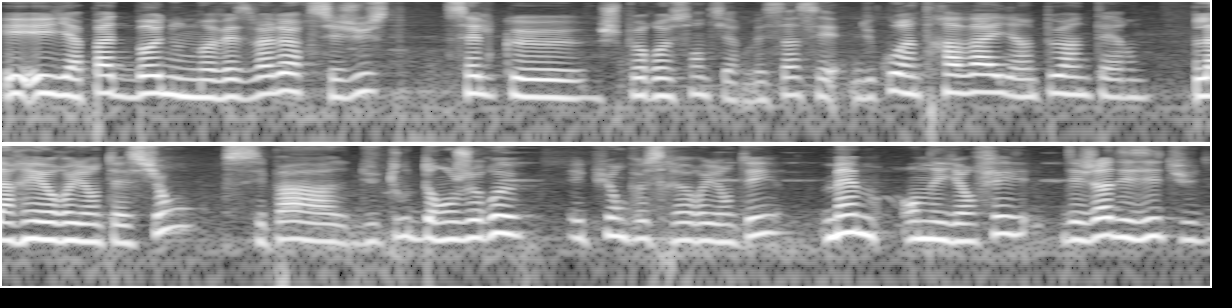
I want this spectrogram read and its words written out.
Et il n'y a pas de bonne ou de mauvaise valeur, c'est juste celle que je peux ressentir. Mais ça, c'est du coup un travail un peu interne. La réorientation, c'est pas du tout dangereux. Et puis on peut se réorienter, même en ayant fait déjà des études.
